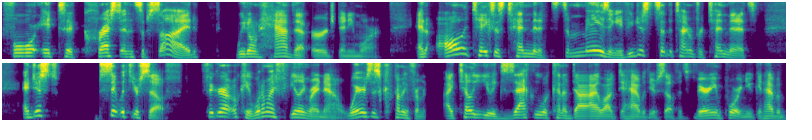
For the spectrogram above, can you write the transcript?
for it to crest and subside, we don't have that urge anymore. And all it takes is 10 minutes. It's amazing. If you just set the timer for 10 minutes and just sit with yourself, figure out, okay, what am I feeling right now? Where's this coming from? I tell you exactly what kind of dialogue to have with yourself. It's very important. You can have a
